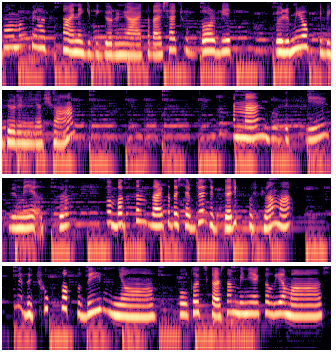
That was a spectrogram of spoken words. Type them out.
Normal bir hapishane gibi görünüyor arkadaşlar. Çok zor bir bölümü yok gibi görünüyor şu an. Arkadaşlar birazcık garip koşuyor ama yine de çok tatlı değil mi ya? Koltuğa çıkarsam beni yakalayamaz.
